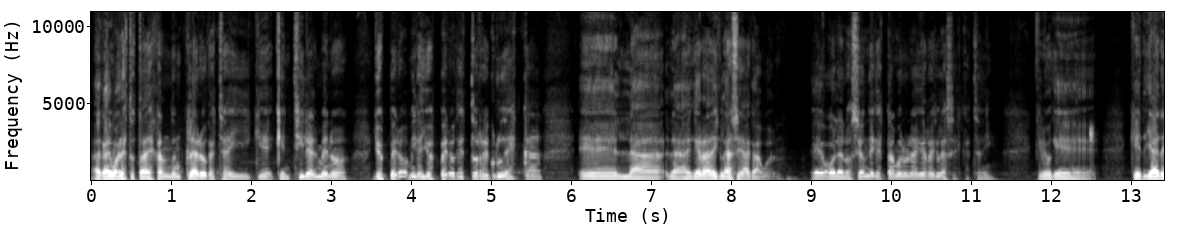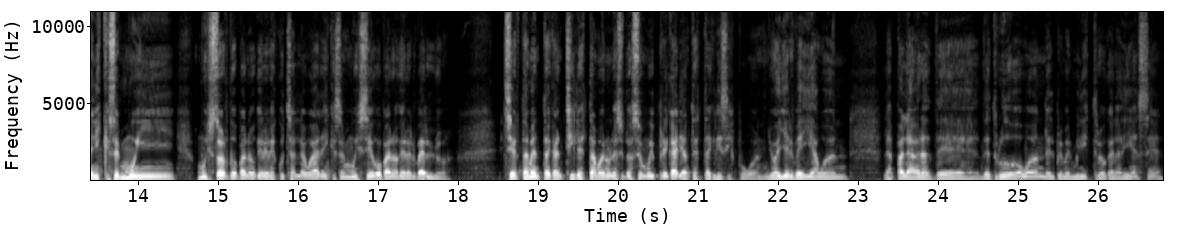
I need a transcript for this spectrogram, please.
Acá igual esto está dejando en claro, ¿cachai? Que, que en Chile al menos, yo espero, mira, yo espero que esto recrudezca eh, la, la, guerra de clases acá, weón. Eh, o la noción de que estamos en una guerra de clases, ¿cachai? Creo que, que ya tenéis que ser muy, muy sordo para no querer escuchar la weá, tenéis que ser muy ciego para no querer verlo. Ciertamente acá en Chile estamos en una situación muy precaria ante esta crisis, pues, weón. Yo ayer veía, weón, las palabras de, de Trudeau, del primer ministro canadiense,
